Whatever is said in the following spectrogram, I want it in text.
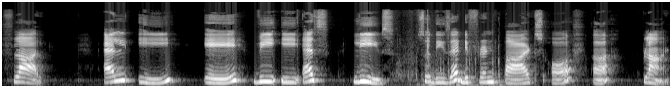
flower L E A V E S leaves. So these are different parts of a plant.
